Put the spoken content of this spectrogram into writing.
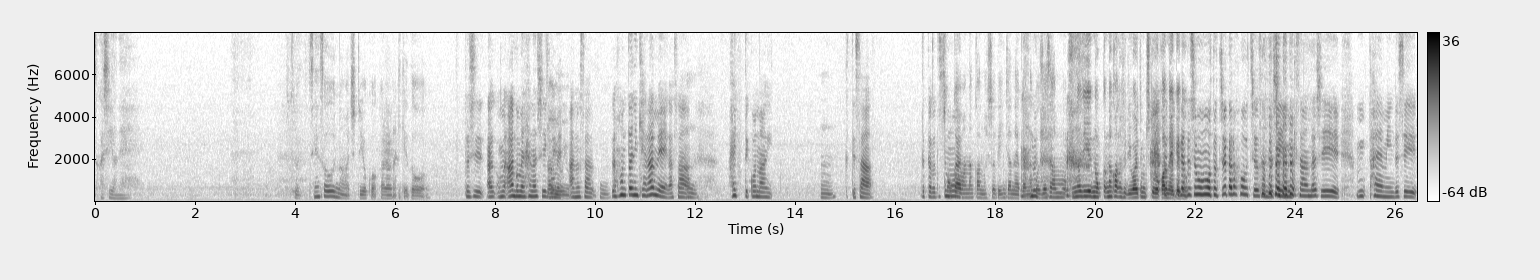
難しいよね。戦争云々はちょっとよくわからないけど、私あごめんあごめん話ごめん。あのさうん。本当にキャラ名がさ、うん。入ってこなうん、くてさだから私も今回は中の人でいいんじゃないかな。小瀬さんも同じの中の人で言われてもちょっと わかんないけど。私ももう途中からフォーチューさんだし みきさんだしんはやみんだし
